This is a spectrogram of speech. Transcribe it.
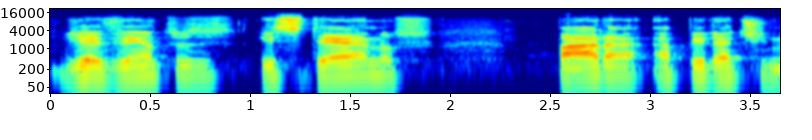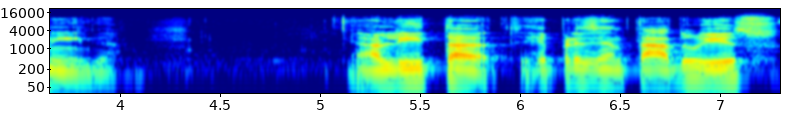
de eventos externos para a Piratininga. Ali está representado isso,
